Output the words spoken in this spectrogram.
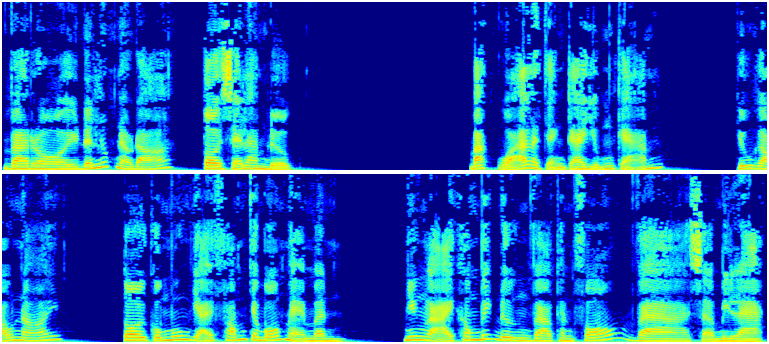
và rồi đến lúc nào đó tôi sẽ làm được. Bác quả là chàng trai dũng cảm. Chú gấu nói, tôi cũng muốn giải phóng cho bố mẹ mình, nhưng lại không biết đường vào thành phố và sợ bị lạc.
